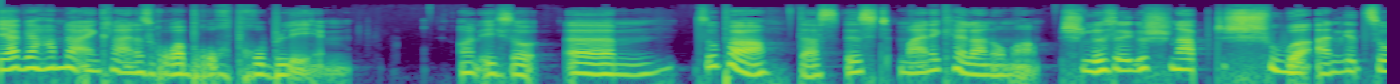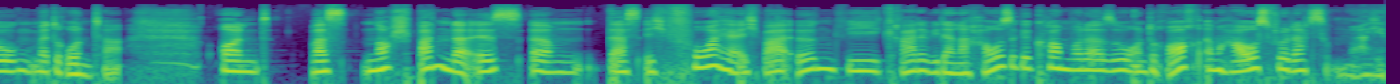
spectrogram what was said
Ja, wir haben da ein kleines Rohrbruchproblem. Und ich so, ähm, super, das ist meine Kellernummer. Schlüssel geschnappt, Schuhe angezogen mit runter. Und was noch spannender ist, ähm, dass ich vorher, ich war irgendwie gerade wieder nach Hause gekommen oder so und roch im Hausflur, dachte so, boah, hier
